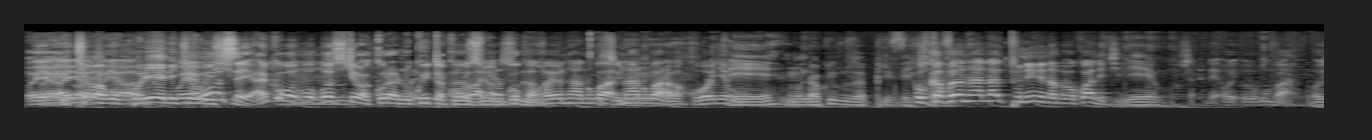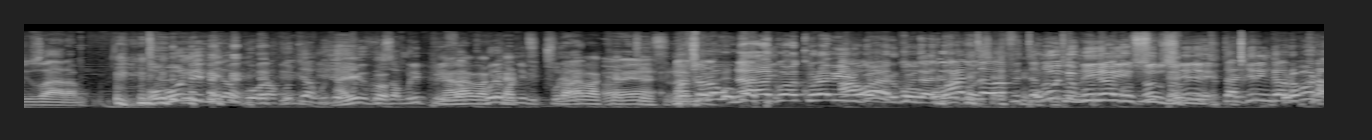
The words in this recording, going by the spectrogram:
Icyo oya, oya. bagukuriye ni cyo Oya, wishyura. bose ariko bo- bo- bose icyo bakora ni ukwita ku buzima Wajya ukavayo bw'umuntu nta ndwara- nta ndwara bakubonyemo eh nkunda kwivuza prive cyane ukavayo nta n'utunini nabo bakwandikiye yego umva uyu uzarama ubundi biragora kugira ngo ujye ariko kwivuza muri pirive ukuremo n'ibicurane narabakatiye Oya, Bashobora no kuvuga ati, ntabwo bakura birwara uko ahubwo byagira ubanza kose. bafite Ubundi umuntu n'utunini yagusuzumye. n'utunini tutari byagira ingaruka Urabona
